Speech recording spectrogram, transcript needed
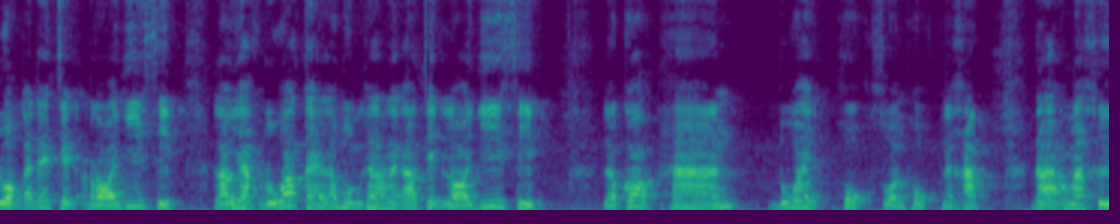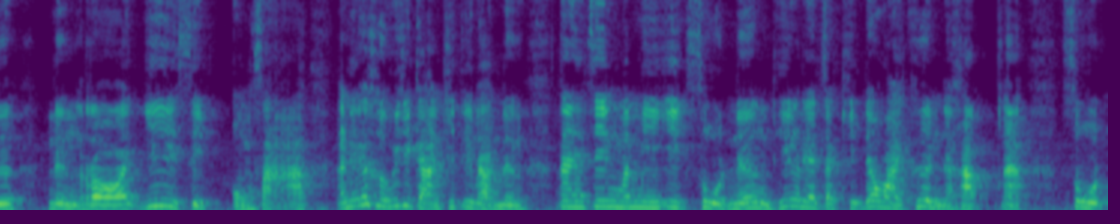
รวมกันได้ 720 เราอยากรู้ว่าแต่ละมุมมีขนาดอะไรก็เอา 720 แล้วก็หารด้วย 6 ส่วน 6 นะครับ ได้ออกมาคือ 120 องศา อันนี้ก็คือวิธีการคิดอีกแบบหนึ่ง แต่จริงๆ มันมีอีกสูตรหนึ่งที่เรียนจะคิดได้ไวขึ้นนะครับ อะ สูตร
